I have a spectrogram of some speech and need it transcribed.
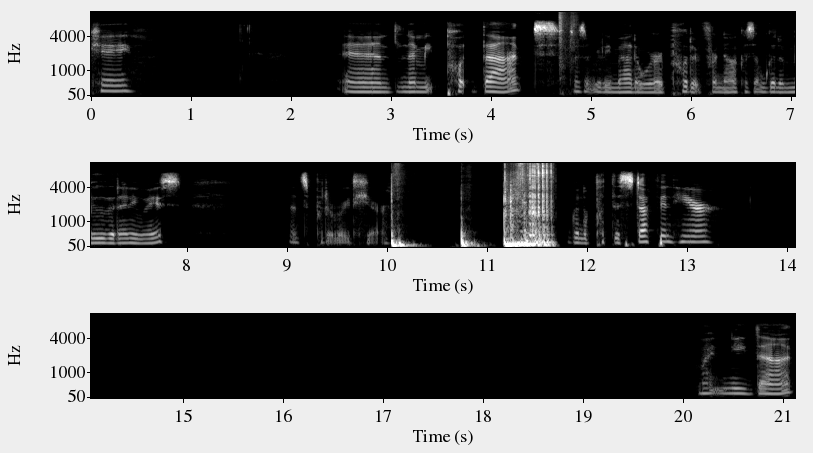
Okay. And let me put that. Doesn't really matter where I put it for now because I'm going to move it anyways. Let's put it right here. I'm going to put this stuff in here. Might need that.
